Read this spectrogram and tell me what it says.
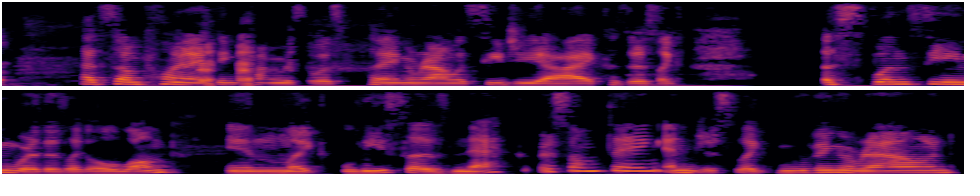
at some point, I think Tommy was playing around with CGI because there's like a one scene where there's like a lump in like Lisa's neck or something and just like moving around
